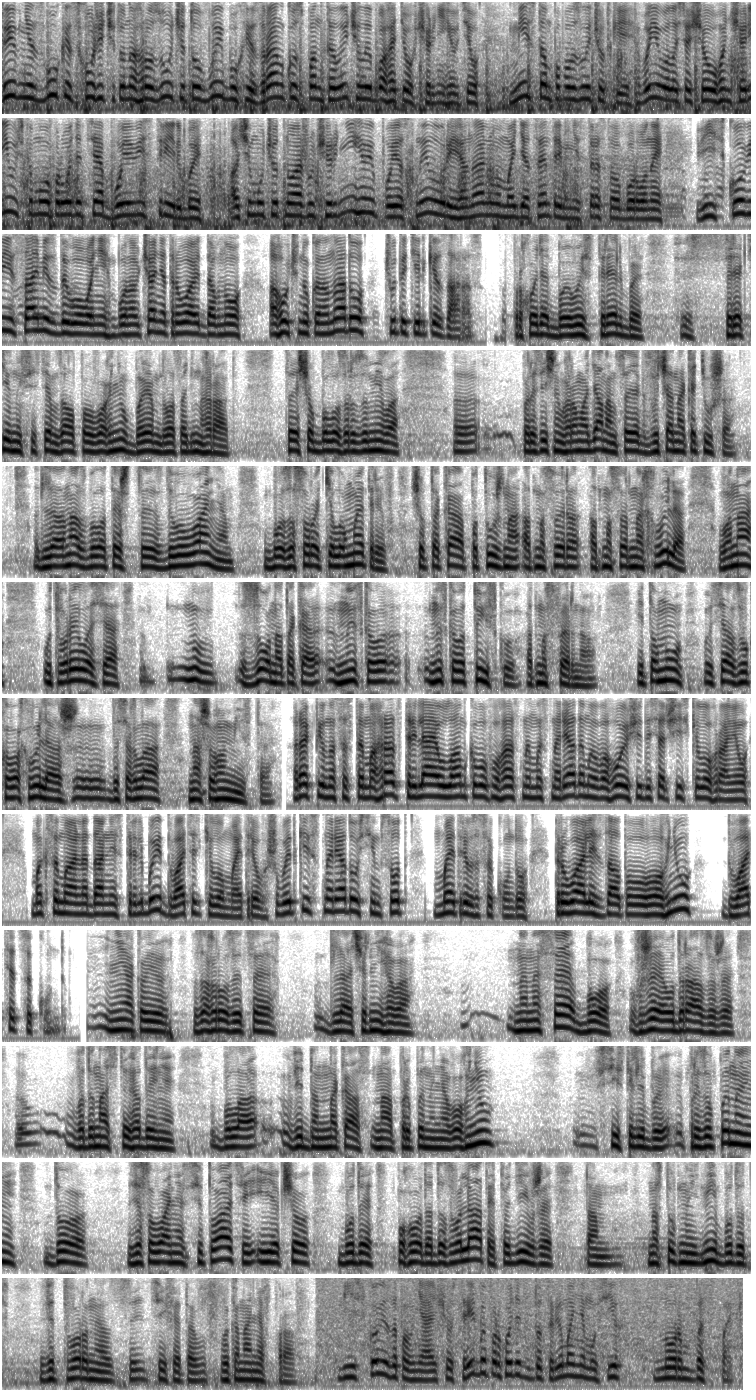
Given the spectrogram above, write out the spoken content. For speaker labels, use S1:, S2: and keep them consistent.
S1: Дивні звуки, схожі чи то на грозу, чи то вибухи, зранку спантеличили багатьох чернігівців. Містом поповзли чутки. Виявилося, що у Гончарівському проводяться бойові стрільби. А чому чутно аж у Чернігові, пояснили у регіональному медіа-центрі Міністерства оборони. Військові і самі здивовані, бо навчання тривають давно, а гучну канонаду чути тільки зараз.
S2: проходять бойові стрільби з реактивних систем залпового вогню БМ-21 «Град». Це, щоб було зрозуміло е, пересічним громадянам, це як звичайна «Катюша». Для нас було теж це здивуванням, бо за 40 кілометрів, щоб така потужна атмосфера, атмосферна хвиля, вона утворилася, ну, зона така низького, низького тиску атмосферного. І тому оця звукова хвиля аж е, досягла нашого міста.
S1: Реактивна система «Град» стріляє уламково-фугасними снарядами вагою 66 кг. Максимальна дальність стрільби 20 км. Швидкість снаряду 700 метрів за секунду. Тривалість залпового вогню 20 секунд.
S2: ніякої загрози це для Чернігова не несе, бо вже одразу ж в 11 годині була віддан наказ на припинення вогню. Всі стрільби призупинені до з'ясування ситуації, і якщо буде погода дозволяти, тоді вже там наступні дні будуть відтворені цих це, виконання вправ.
S1: Військові запевняють, що стрільби проходять з дотриманням усіх норм безпеки.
